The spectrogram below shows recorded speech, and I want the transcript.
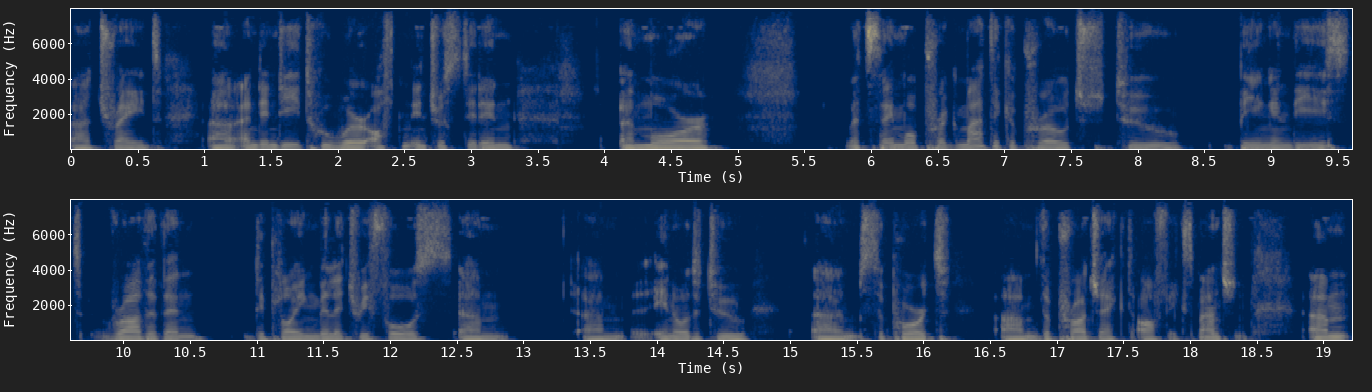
uh, trade, uh, and indeed who were often interested in a more, let's say, more pragmatic approach to being in the East rather than deploying military force um, um, in order to um, support um, the project of expansion. Um,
